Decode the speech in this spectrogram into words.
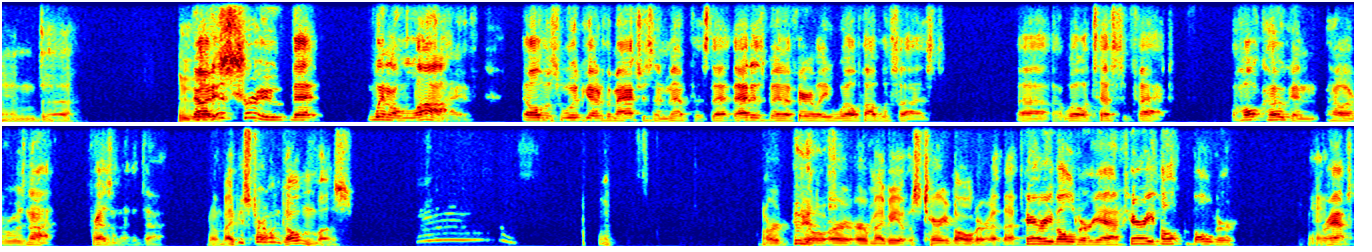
and uh, who Now it is true that when alive, Elvis would go to the matches in Memphis. That that has been a fairly well publicized, uh, well attested fact. Hulk Hogan, however, was not present at the time. Well, maybe Sterling Golden was, or Who knows? or or maybe it was Terry Boulder at that. Terry point. Boulder, yeah, Terry Hulk Boulder, Yeah. perhaps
